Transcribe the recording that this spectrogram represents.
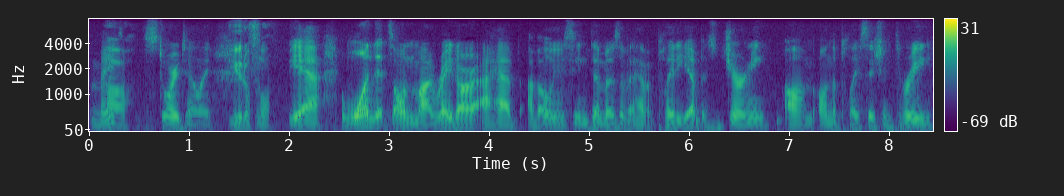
amazing Oh. storytelling. Beautiful. Yeah, one that's on my radar. I have I've only seen demos of it, haven't played it yet. But it's Journey on on the PlayStation 3.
